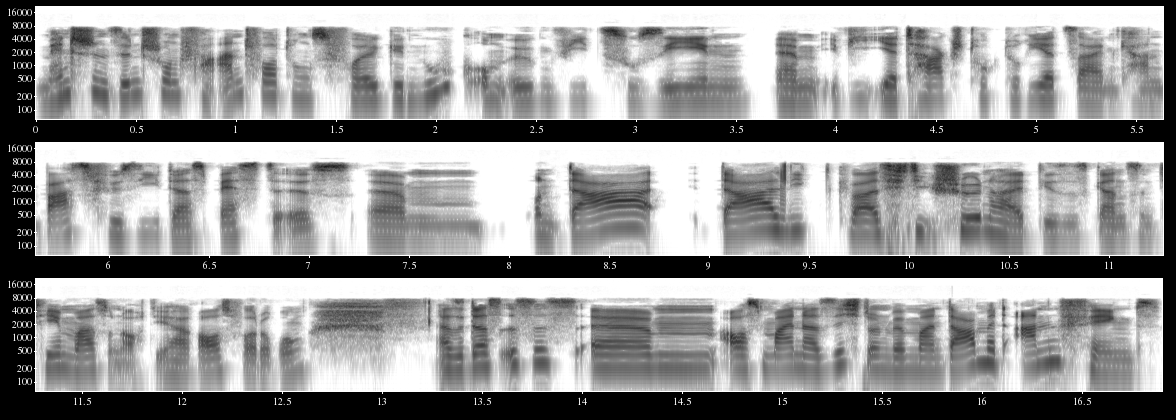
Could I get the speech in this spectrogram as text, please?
Menschen sind schon verantwortungsvoll genug, um irgendwie zu sehen, ähm, wie ihr Tag strukturiert sein kann, was für sie das Beste ist. Ähm, und da da liegt quasi die Schönheit dieses ganzen Themas und auch die Herausforderung. Also das ist es ähm, aus meiner Sicht. Und wenn man damit anfängt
